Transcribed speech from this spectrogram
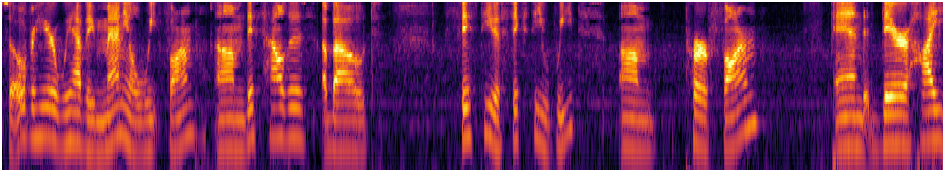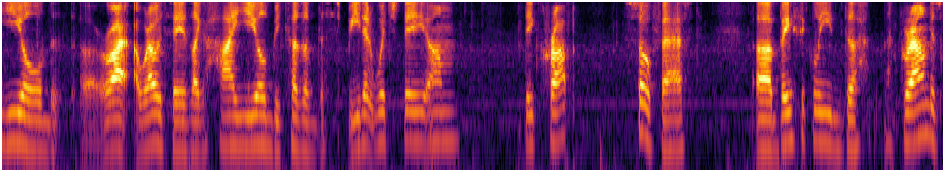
So over here we have a manual wheat farm. Um, this houses about 50 to 60 wheats um, per farm, and they're high yield. Uh, or what I would say is like high yield because of the speed at which they um they crop so fast. Uh, basically, the ground is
